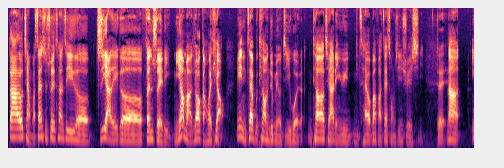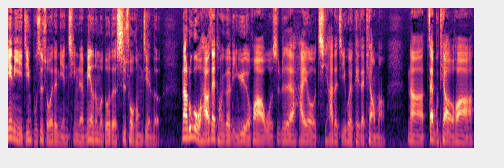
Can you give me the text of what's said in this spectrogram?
大家都讲嘛，三十岁算是一个职涯的一个分水岭，你要嘛就要赶快跳，因为你再不跳你就没有机会了，你跳到其他领域，你才有办法再重新学习。对，那因为你已经不是所谓的年轻人，没有那么多的试错空间了。那如果我还要在同一个领域的话，我是不是还有其他的机会可以再跳吗？那再不跳的话，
